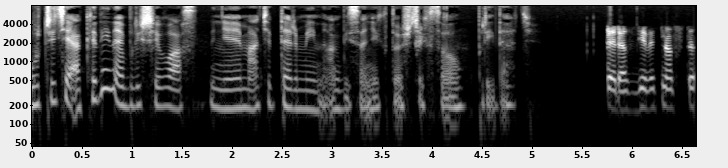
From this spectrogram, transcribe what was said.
Určite. A kedy najbližšie vlastne máte termín, ak by sa niekto ešte chcel pridať? Teraz 19.5.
